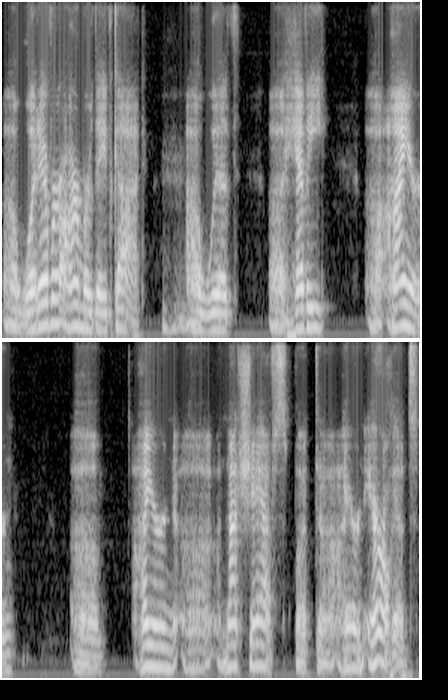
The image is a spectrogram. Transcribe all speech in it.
uh, whatever armor they've got mm-hmm. uh, with uh, heavy uh, iron, um, iron, uh, not shafts, but uh, iron arrowheads.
